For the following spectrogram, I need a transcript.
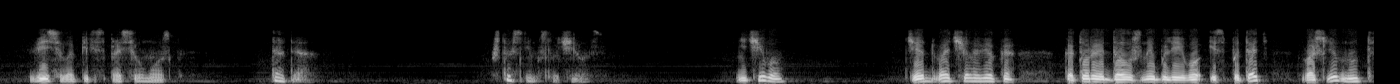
— весело переспросил мозг. «Да-да. Что с ним случилось?» «Ничего. Те два человека, которые должны были его испытать, вошли внутрь.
